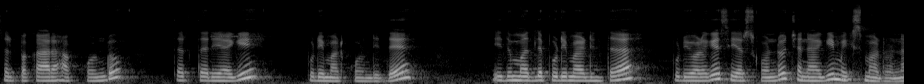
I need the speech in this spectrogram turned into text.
ಸ್ವಲ್ಪ ಖಾರ ಹಾಕ್ಕೊಂಡು ತರ್ತರಿಯಾಗಿ ಪುಡಿ ಮಾಡಿಕೊಂಡಿದ್ದೆ. ಇದು ಮೊದಲೇ ಪುಡಿ ಮಾಡಿದ್ದ ಪುಡಿಯೊಳಗೆ ಸೇರಿಸ್ಕೊಂಡು ಚೆನ್ನಾಗಿ ಮಿಕ್ಸ್ ಮಾಡೋಣ.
